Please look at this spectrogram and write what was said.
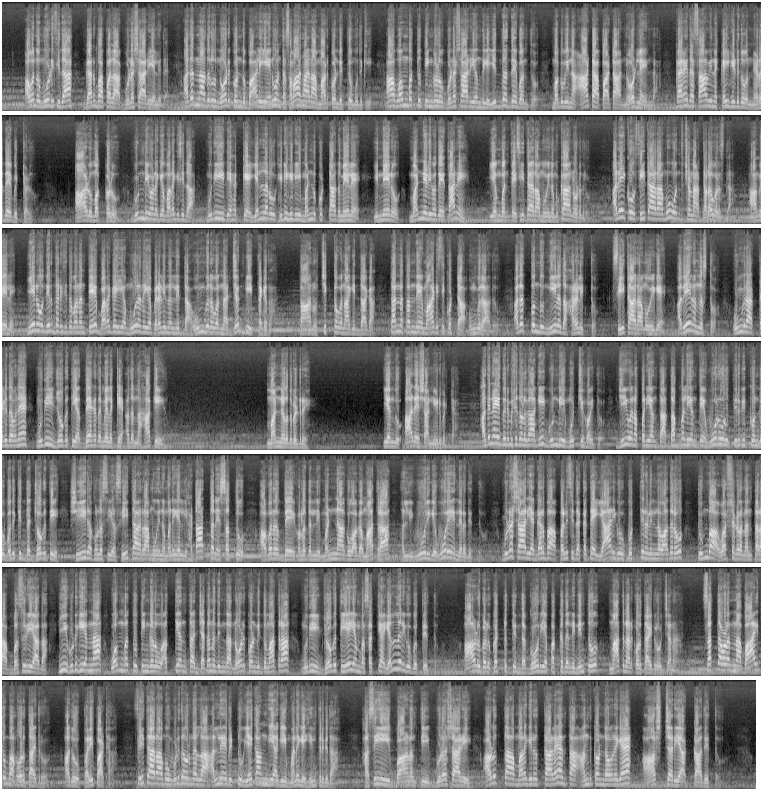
ಅವನು ಮೂಡಿಸಿದ ಗರ್ಭಫಲ ಗುಣಶಾರಿಯಲ್ಲಿದೆ ಅದನ್ನಾದರೂ ನೋಡಿಕೊಂಡು ಬಾಳಿಯೇನು ಅಂತ ಸಮಾಧಾನ ಮಾಡಿಕೊಂಡಿತ್ತು ಮುದುಕಿ. ಆ ಒಂಬತ್ತು ತಿಂಗಳು ಗುಣಶಾರಿಯೊಂದಿಗೆ ಇದ್ದದ್ದೇ ಬಂತು. ಮಗುವಿನ ಆಟ ಪಾಠ ನೋಡ್ಲೇ ಇಲ್ಲ. ಕರೆದ ಸಾವಿನ ಕೈ ಹಿಡಿದು ನಡೆದೇ ಬಿಟ್ಟಳು. ಆಳು ಮಕ್ಕಳು ಗುಂಡಿಯೊಳಗೆ ಮಲಗಿಸಿದ ಮುದಿ ದೇಹಕ್ಕೆ ಎಲ್ಲರೂ ಹಿಡಿ ಹಿಡಿ ಮಣ್ಣು ಕೊಟ್ಟಾದ ಮೇಲೆ, ಇನ್ನೇನು ಮಣ್ಣೆಳೆಯೋದೇ ತಾನೇ? ಎಂಬಂತೆ ಸೀತಾರಾಮುವಿನ ಮುಖ ನೋಡಿದ್ರು. ಅದೇಕೋ ಸೀತಾರಾಮು ಒಂದು ಕ್ಷಣ ತಡವರಿಸಿದ. ಆಮೇಲೆ ಏನೋ ನಿರ್ಧರಿಸಿದವನಂತೆ ಬಲಗೈಯ ಮೂರನೆಯ ಬೆರಳಿನಲ್ಲಿದ್ದ ಉಂಗುರವನ್ನ ಜಗ್ಗಿ ತೆಗೆದ. ತಾನು ಚಿಕ್ಕವನಾಗಿದ್ದಾಗ ತನ್ನ ತಂದೆ ಮಾಡಿಸಿಕೊಟ್ಟ ಉಂಗುರ ಅದು. ಅದಕ್ಕೊಂದು ನೀಲದ ಹರಳಿತ್ತು. ಸೀತಾರಾಮುವಿಗೆ ಅದೇನನ್ನಿಸ್ತು ಉಂಗ್ರ ತೆಗೆದವನೇ ಮುದಿ ಜೋಗತಿಯ ದೇಹದ ಮೇಲಕ್ಕೆ ಅದನ್ನ ಹಾಕಿ. ಮಣ್ಣೆಳೆದು ಬಿಡ್ರಿ ಎಂದು ಆದೇಶ ನೀಡಿಬಿಟ್ಟ. ಹದಿನೈದು ನಿಮಿಷದೊಳಗಾಗಿ ಗುಂಡಿ ಮುಚ್ಚಿ ಹೋಯಿತು. ಜೀವನ ಪರ್ಯಂತ ತಬ್ಬಲಿಯಂತೆ ಊರೂರು ತಿರುಗಿಕೊಂಡು ಬದುಕಿದ್ದ ಜೋಗತಿ ಶೀರ ಹುಣಸಿಯ ಸೀತಾರಾಮುವಿನ ಮನೆಯಲ್ಲಿ ಹಠಾತ್ತನೆ ಸತ್ತು ಅವನದ್ದೇ ಹೊಲದಲ್ಲಿ ಮಣ್ಣಾಗುವಾಗ ಮಾತ್ರ ಅಲ್ಲಿ ಊರಿಗೆ ಊರೇ ನೆರೆದಿತ್ತು. ಗುಣಶಾರಿಯ ಗರ್ಭ ಫಲಿಸಿದ ಕತೆ ಯಾರಿಗೂ ಗೊತ್ತಿರಲಿಲ್ಲವಾದರೂ ತುಂಬಾ ವರ್ಷಗಳ ನಂತರ ಬಸುರಿಯಾದ ಈ ಹುಡುಗಿಯನ್ನ ಒಂಬತ್ತು ತಿಂಗಳು ಅತ್ಯಂತ ಜತನದಿಂದ ನೋಡಿಕೊಂಡಿದ್ದು ಮಾತ್ರ ಮುದಿ ಜೋಗತಿಯೇ ಎಂಬ ಸತ್ಯ ಎಲ್ಲರಿಗೂ ಗೊತ್ತಿತ್ತು. ಆಳುಗಳು ಕಟ್ಟುತ್ತಿದ್ದ ಗೋರಿಯ ಪಕ್ಕದಲ್ಲಿ ನಿಂತು ಮಾತನಾಡ್ಕೊಳ್ತಾ ಇದ್ರು ಜನ. ಸತ್ತವಳನ್ನ ಬಾಯಿ ತುಂಬಾ ಹೊಳ್ತಾ ಇದ್ರು. ಅದು ಪರಿಪಾಠ. ಸೀತಾರಾಮು ಉಳಿದವ್ರನ್ನೆಲ್ಲ ಅಲ್ಲೇ ಬಿಟ್ಟು ಏಕಾಂಗಿಯಾಗಿ ಮನೆಗೆ ಹಿಂತಿರುಗಿದ. ಹಸಿ ಬಾಣಂತಿ ಗುಣಶಾರಿ ಅಳುತ್ತಾ ಮಲಗಿರುತ್ತಾಳೆ ಅಂತ ಅಂದ್ಕೊಂಡವನಿಗೆ ಆಶ್ಚರ್ಯ ಕಾದಿತ್ತು.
